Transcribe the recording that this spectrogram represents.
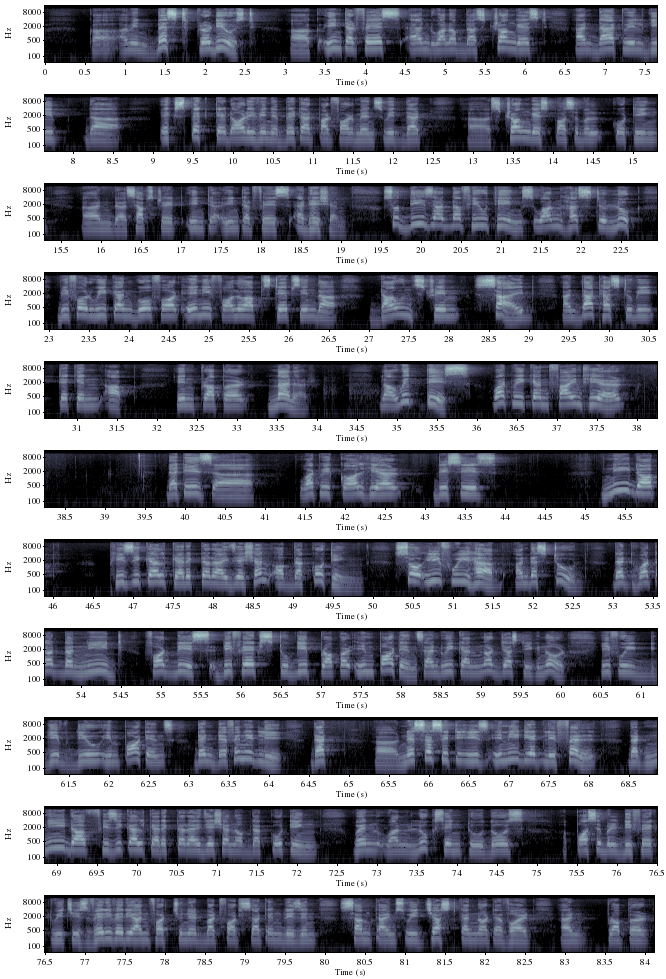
I mean best produced uh, interface and one of the strongest and that will give the expected or even a better performance with that uh, strongest possible coating and uh, substrate inter interface adhesion. So, these are the few things one has to look before we can go for any follow up steps in the downstream side and that has to be taken up in proper manner. Now, with this what we can find here that is uh, what we call here this is need of physical characterization of the coating. So, if we have understood that what are the need for these defects to give proper importance and we cannot just ignore. If we give due importance then definitely that uh, necessity is immediately felt that need of physical characterization of the coating when one looks into those possible defect which is very very unfortunate, but for certain reason sometimes we just cannot avoid and proper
